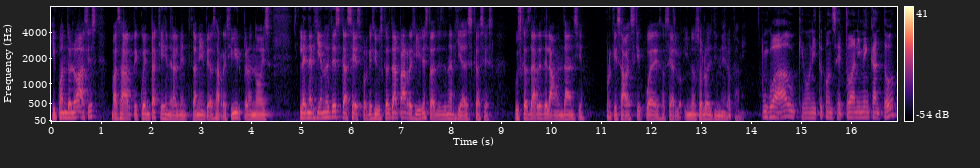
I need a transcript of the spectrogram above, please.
Y cuando lo haces, vas a darte cuenta que generalmente también empiezas a recibir, pero no es. La energía no es de escasez, porque si buscas dar para recibir, estás desde energía de escasez. Buscas dar desde la abundancia, porque sabes que puedes hacerlo y no solo el dinero, Cami. Wow, qué bonito concepto, Dani, me encantó.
